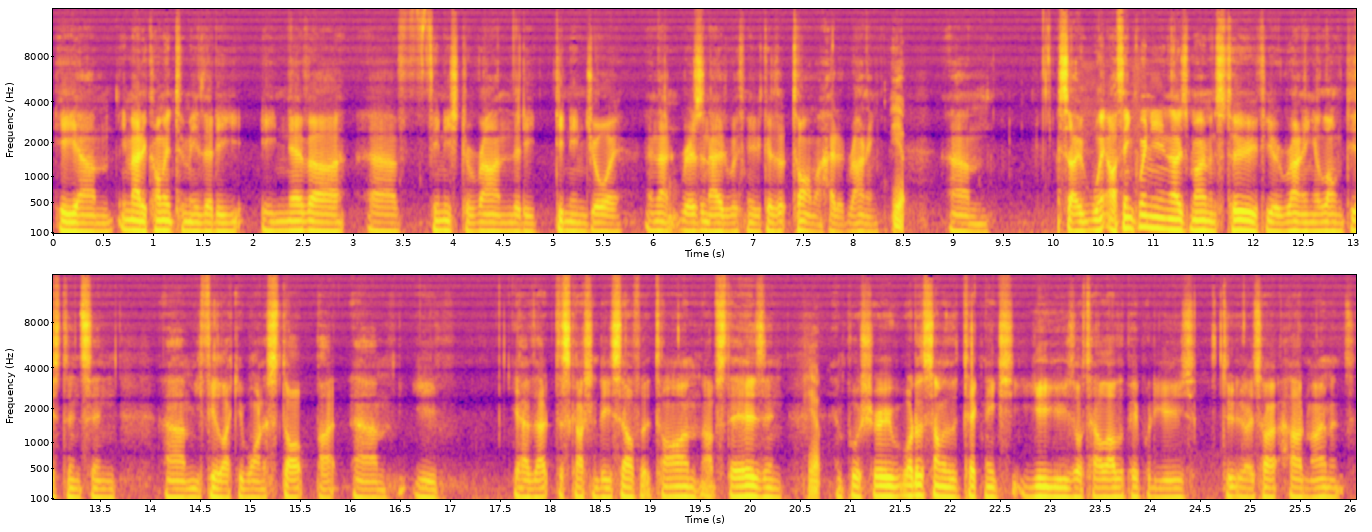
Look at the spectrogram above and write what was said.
he um, he made a comment to me that he he never uh, finished a run that he didn't enjoy, and that resonated with me because at the time I hated running. Yep. Um, so when, I think when you're in those moments too, if you're running a long distance and um, you feel like you want to stop, but um, you you have that discussion to yourself at the time upstairs and yep. and push through. What are some of the techniques you use or tell other people to use to do those hard moments?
